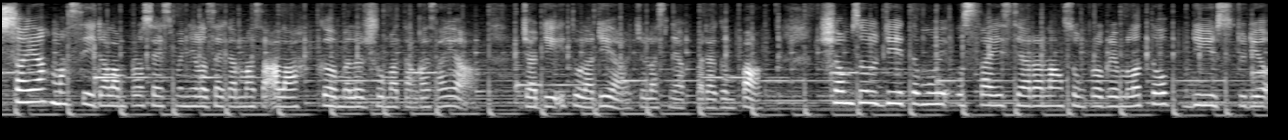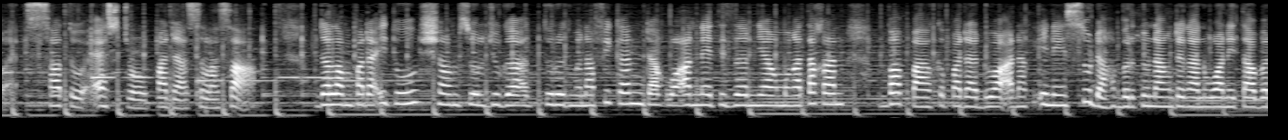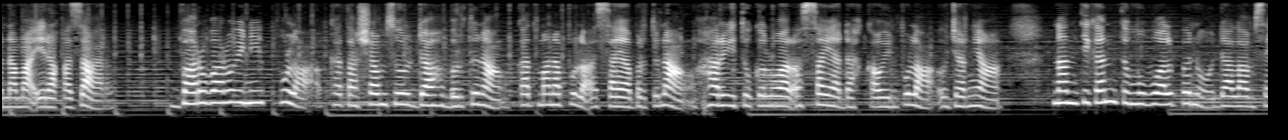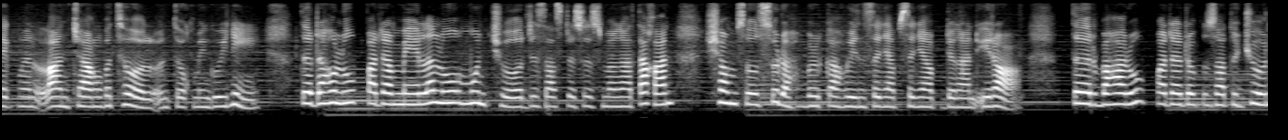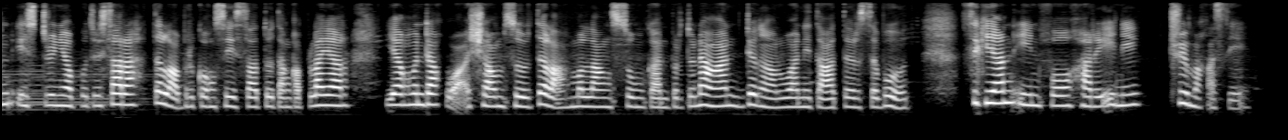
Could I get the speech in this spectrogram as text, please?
saya masih dalam proses menyelesaikan masalah kemelut rumah tangga saya. Jadi itulah dia jelasnya kepada gempa. Syamsul ditemui usai secara langsung program meletup di studio 1 Astro pada Selasa. Dalam pada itu, Syamsul juga turut menafikan dakwaan netizen yang mengatakan bapa kepada dua anak ini sudah bertunang dengan wanita bernama Ira Kazar. Baru-baru ini pula kata Syamsul dah bertunang. Kat mana pula saya bertunang? Hari itu keluar saya dah kahwin pula ujarnya. Nantikan temu bual penuh dalam segmen lancang betul untuk minggu ini. Terdahulu pada Mei lalu muncul desas-desus mengatakan Syamsul sudah berkahwin senyap-senyap dengan Ira. Terbaru pada 21 Jun, istrinya Putri Sarah telah berkongsi satu tangkap layar yang mendakwa Syamsul telah melangsungkan pertunangan dengan wanita tersebut. Sekian info hari ini. Terima kasih.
